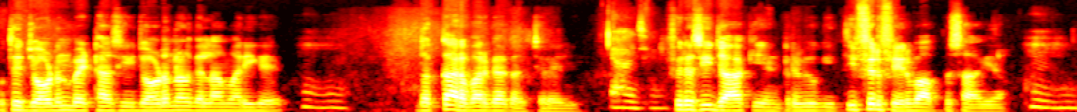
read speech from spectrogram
ਉੱਥੇ ਜਾਰਡਨ ਬੈਠਾ ਸੀ। ਜਾਰਡਨ ਨਾਲ ਗੱਲਾਂ ਮਾਰੀ ਗਏ। ਹਮ, ਉਹਦਾ ਘਰ ਵਰਗਾ ਕਲਚਰ ਹੈ ਜੀ। ਹਾਂਜੀ। ਫਿਰ ਅਸੀਂ ਜਾ ਕੇ ਇੰਟਰਵਿਊ ਕੀਤੀ ਫਿਰ ਫਿਰ ਵਾਪਸ ਆ ਗਿਆ। ਹਮ,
